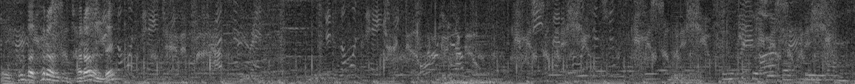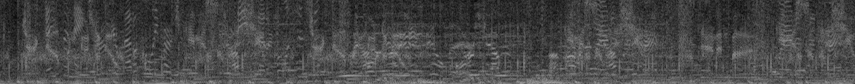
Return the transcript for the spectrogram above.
어, 그럼 나 테란 좀 잘하는데? Insufficient SVS. State the nature of your medical emergency. Need medical attention? I'm here. Standing by. Give me some issue.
